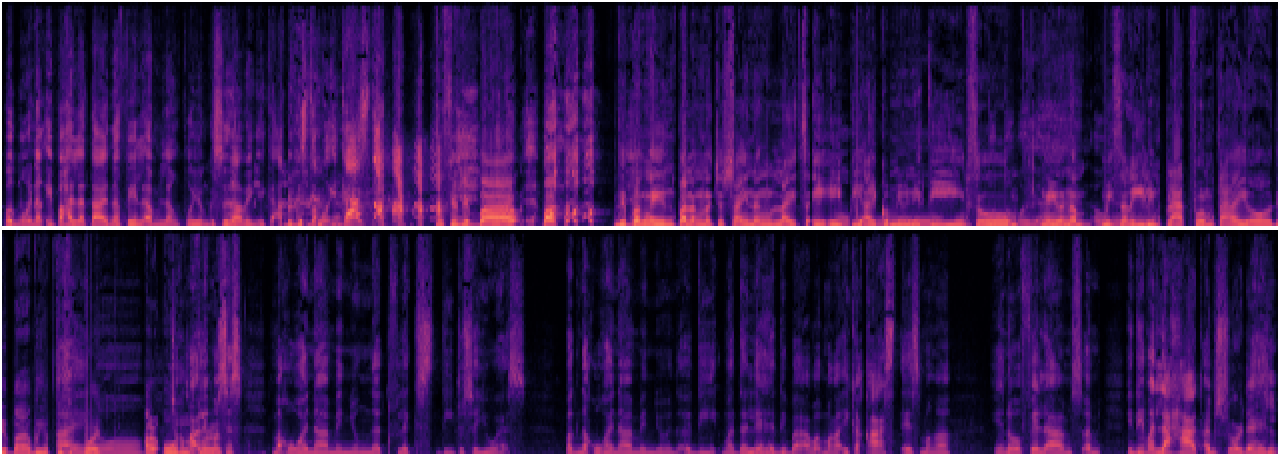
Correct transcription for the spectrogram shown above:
wag munang ipahalata na PhilAm lang po yung gusto namin ika. Gusto kong ikast. Kasi 'di ba? Pa- 'di ba ngayon pa lang nagsa-shine ng light sa AAPI Oo, community. So ngayon na may Oo. sariling platform tayo, 'di ba? We have to I support know. Our own Tsaka maalam mo sis, makuha namin yung Netflix dito sa US. Pag nakuha namin yun, eh, di madali, di ba? Mga ikakast is mga, you know, films. Um, hindi man lahat, I'm sure, dahil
